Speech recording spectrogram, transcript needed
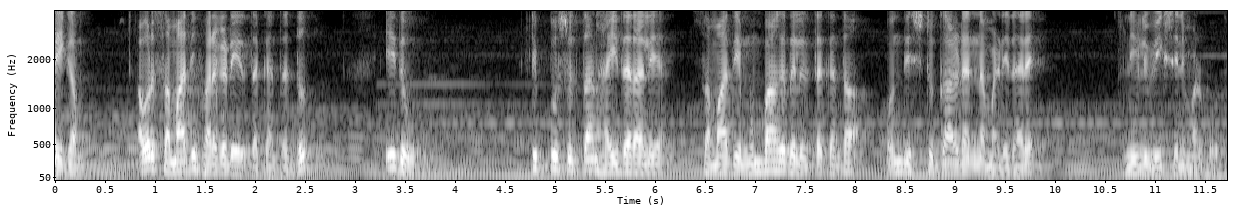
ಬೇಗಂ. ಅವರ ಸಮಾಧಿ ಹೊರಗಡೆ ಇರತಕ್ಕಂಥದ್ದು. ಇದು ಟಿಪ್ಪು ಸುಲ್ತಾನ್ ಹೈದರಾಲಿಯ ಸಮಾಧಿಯ ಮುಂಭಾಗದಲ್ಲಿರ್ತಕ್ಕಂಥ ಒಂದಿಷ್ಟು ಗಾರ್ಡನ್ನ ಮಾಡಿದ್ದಾರೆ. ನೀವು ವೀಕ್ಷಣೆ ಮಾಡ್ಬೋದು.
